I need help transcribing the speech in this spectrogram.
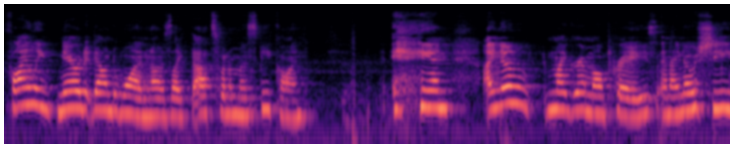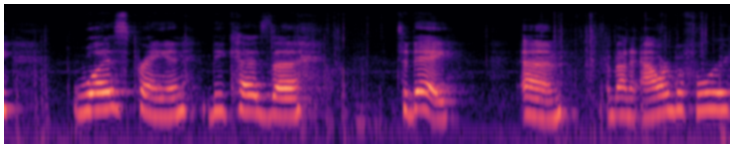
finally narrowed it down to one. And I was like, that's what I'm going to speak on. And I know my grandma prays, and I know she was praying because uh, today, um, about an hour before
